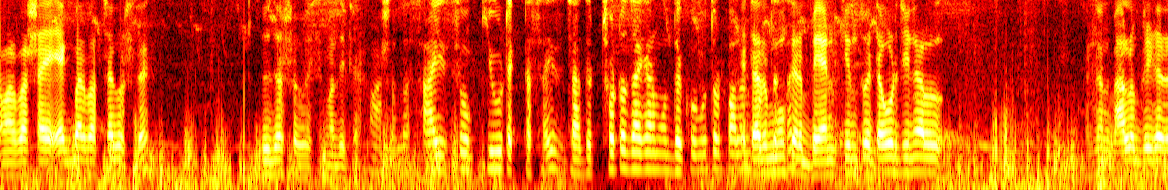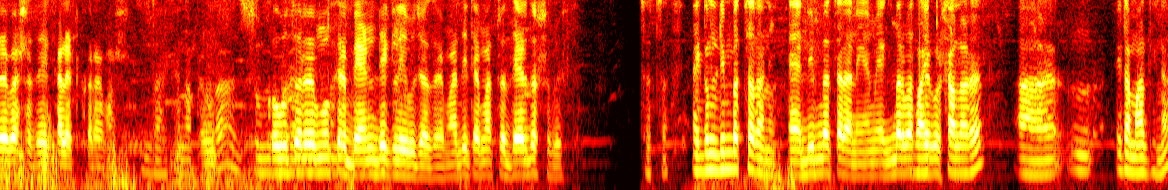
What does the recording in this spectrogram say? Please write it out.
আমার বাসায় একবার বাচ্চা করছে দুই দশক হয়েছে মাদিটা। মাশাল্লাহ সাইজ ও কিউট একটা সাইজ যাদের ছোট জায়গার মধ্যে কবুতর পালন এটার মুখের ব্যান্ড কিন্তু এটা অরিজিনাল একজন ভালো ব্রিডারের বাসা থেকে কালেক্ট করা আমার। দেখেন আপনারা কবুতরের মুখের ব্যান্ড দেখলেই বোঝা যায়। মাদিটা মাত্র দেড় দশ পিস আচ্ছা আচ্ছা। একদম ডিম বাচ্চা রানি? হ্যাঁ ডিম বাচ্চা রানি। আমি একবার বাচ্চা করছি। কালারের আর এটা মাদি না?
